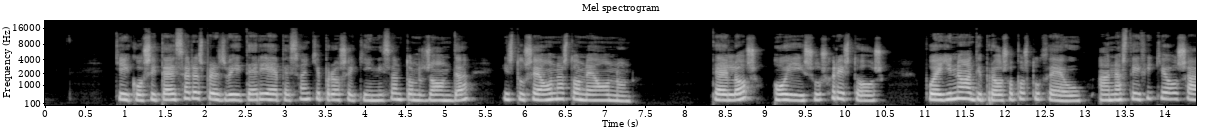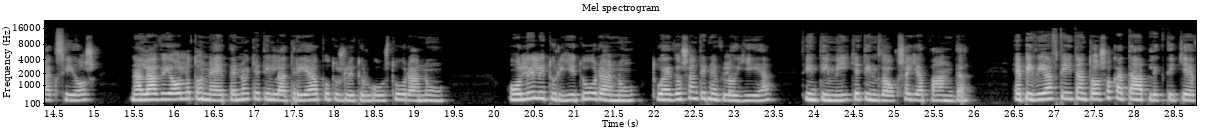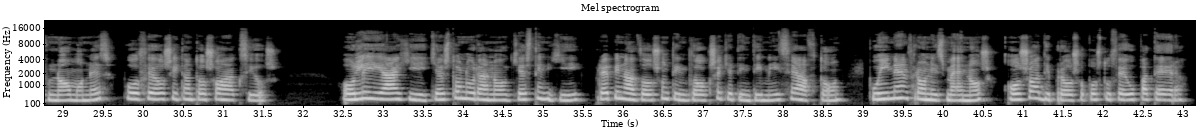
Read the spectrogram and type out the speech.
Και 24 πρεσβύτεροι έπεσαν και προσεκίνησαν τον ζώντα εις τους αιώνας των αιώνων. Τέλος, ο Ιησούς Χριστός, που έγινε ο αντιπρόσωπος του Θεού, αναστήθηκε ως άξιος να λάβει όλο τον έπαινο και την λατρεία από τους λειτουργούς του ουρανού. Όλοι οι λειτουργοί του ουρανού του έδωσαν την ευλογία, την τιμή και την δόξα για πάντα, επειδή αυτοί ήταν τόσο κατάπληκτοι και ευγνώμονες που ο Θεός ήταν τόσο άξιος. Όλοι οι Άγιοι και στον ουρανό και στην γη πρέπει να δώσουν την δόξα και την τιμή σε Αυτόν που είναι ενθρονισμένος ως ο αντιπρόσωπος του Θεού Πατέρα.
